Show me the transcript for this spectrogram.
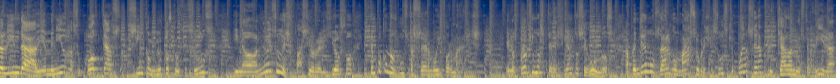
gente linda, bienvenidos a su podcast 5 minutos con Jesús. Y no, no es un espacio religioso y tampoco nos gusta ser muy formales. En los próximos 300 segundos aprenderemos algo más sobre Jesús que pueda ser aplicado a nuestra vida,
